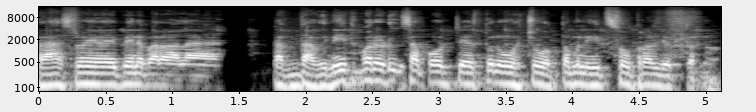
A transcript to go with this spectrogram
రాష్ట్రం ఏమైపోయినా పర్వాలా పెద్ద అవినీతి పరుడికి సపోర్ట్ చేస్తూ నువ్వు వచ్చి ఉత్తమ నీతి సూత్రాలు చెప్తున్నావు.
